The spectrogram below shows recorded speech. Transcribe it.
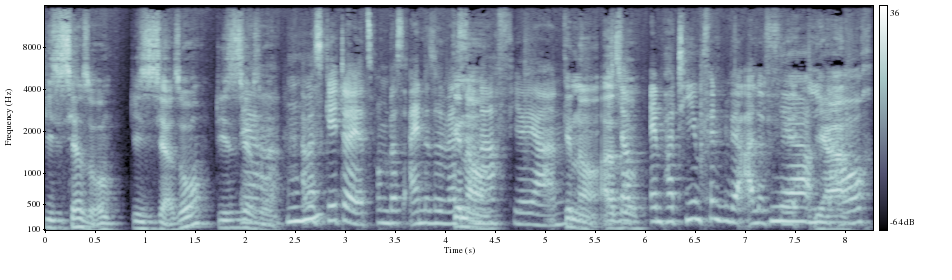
dieses Jahr so, dieses Jahr so, dieses ja. Jahr so. Mhm. Aber es geht da jetzt um das eine Silvester genau. nach vier Jahren. Genau, also. Ich glaub, Empathie empfinden wir alle für ja. ihn ja. auch.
